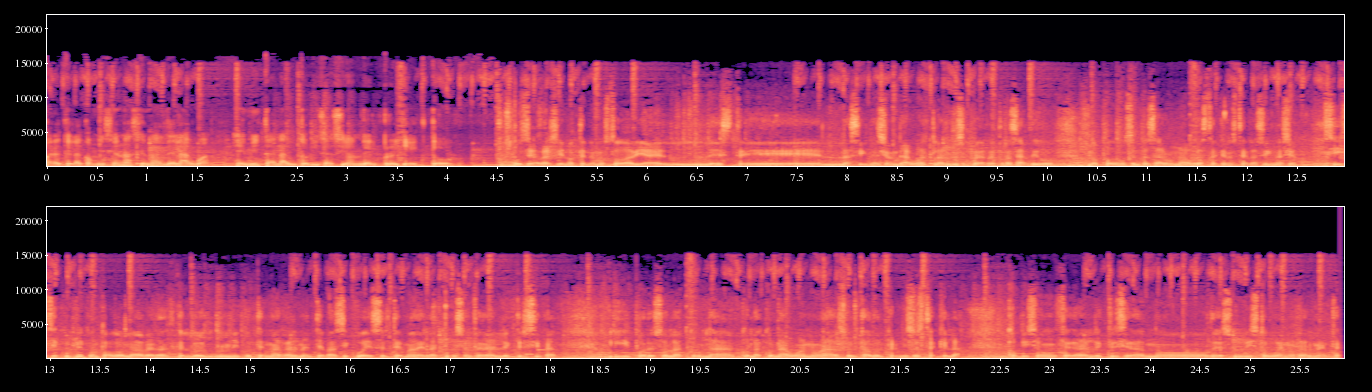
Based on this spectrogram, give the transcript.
para que la Comisión Nacional del Agua emita la autorización del proyecto. Sea, a ver si no tenemos todavía el, este, la asignación de agua, claro que se puede retrasar. Digo, no podemos empezar una obra hasta que no esté la asignación. Sí, se cumple con todo. La verdad es que el único tema realmente básico es el tema de la Comisión Federal de Electricidad y por eso la, la, la Conagua no ha soltado el permiso hasta que la Comisión Federal de Electricidad no dé su visto bueno realmente.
